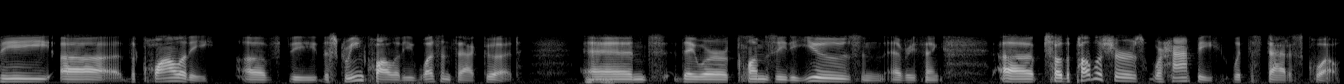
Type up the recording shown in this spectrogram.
the uh, the quality of the the screen quality wasn't that good, Mhm. and they were clumsy to use and everything. Uh, so the publishers were happy with the status quo,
